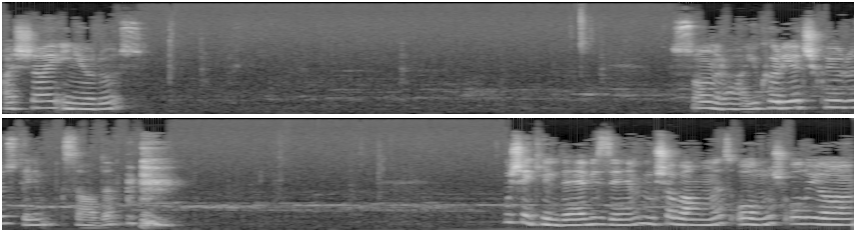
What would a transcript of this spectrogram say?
aşağıya iniyoruz. Sonra yukarıya çıkıyoruz. Telim kısaldı. Bu şekilde bizim muşabağımız olmuş oluyor.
